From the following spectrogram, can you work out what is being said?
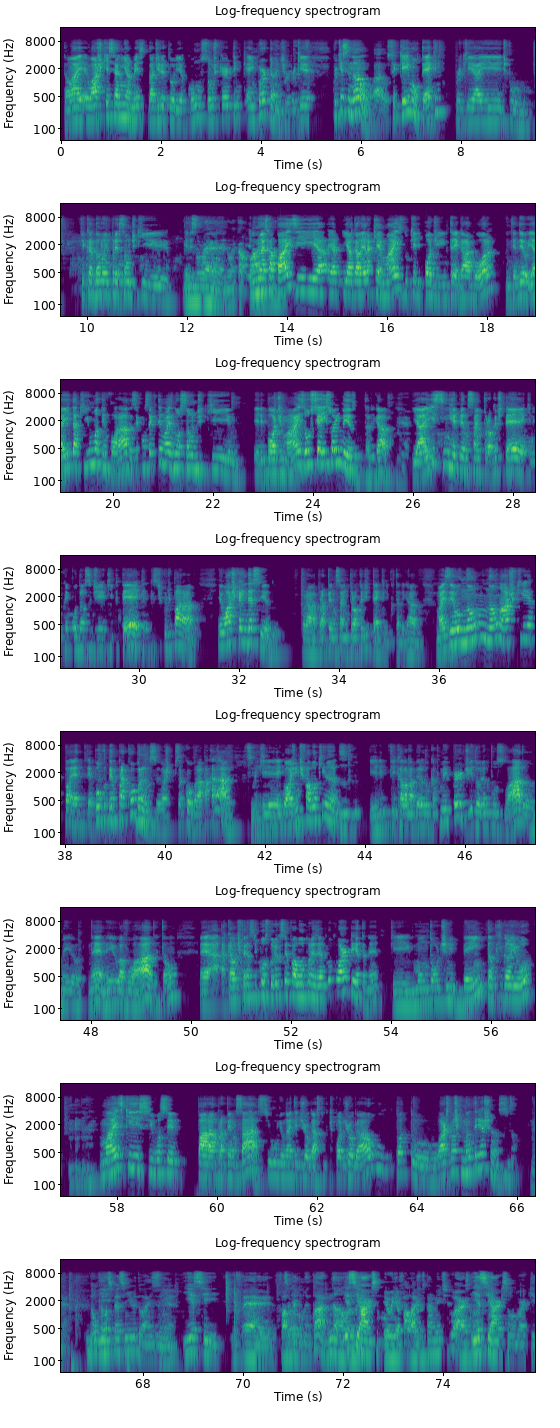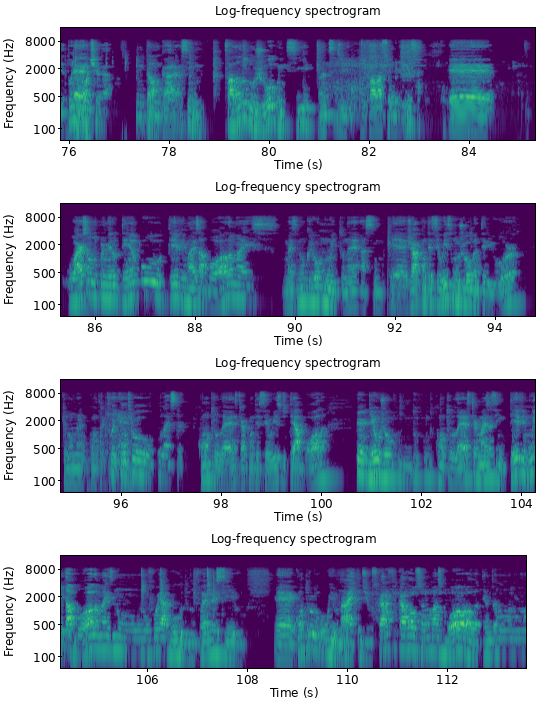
Então aí, eu acho que esse alinhamento da diretoria com o Solskjaer tem, é importante, porque, porque senão ah, você queima o técnico, porque aí, tipo, fica dando a impressão de que Ele eles não é, não é capaz. ele não é né? capaz e a, e a- e a galera quer mais do que ele pode entregar agora, entendeu? E aí daqui uma temporada você consegue ter mais noção de que ele pode mais ou se é isso aí mesmo, tá ligado? É. E aí sim repensar em troca de técnico, em mudança de equipe técnica, esse tipo de parada. Eu acho que ainda é cedo pra pensar em troca de técnico, tá ligado? Mas eu não, não acho que é, é, é pouco tempo pra cobrança. Eu acho que precisa cobrar pra caralho. Sim. Porque, igual a gente falou aqui antes, Uhum. ele fica lá na beira do campo meio perdido, olhando para os lados, meio, né, meio avoado. Então, é, aquela diferença de postura que você falou, por exemplo, com o Arteta, né? Que montou o time bem, tanto que ganhou, mas que se você parar para pensar, se o United jogasse tudo que pode jogar, o, o Arsenal acho que não teria chance. É. Não pelas peças individuais. Sim. Né? E esse. É, Você falando- quer comentar? Não, E esse eu- Arsenal? Eu ia falar justamente do Arsenal. E esse Arsenal do Arteta? Onde É. pode chegar? Então, cara, assim, falando do jogo em si, antes de, de falar sobre isso, é, o Arsenal no primeiro tempo teve mais a bola, mas, mas não criou muito, né? Assim, é, já aconteceu isso no jogo anterior, que eu não lembro contra quem Foi é. contra o o Leicester. contra o Leicester, aconteceu isso de ter a bola, perdeu o jogo do- contra o Leicester, mas assim, teve muita bola, mas não, não foi agudo, não foi agressivo. É, contra o United, os caras ficavam alçando umas bolas, tentando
